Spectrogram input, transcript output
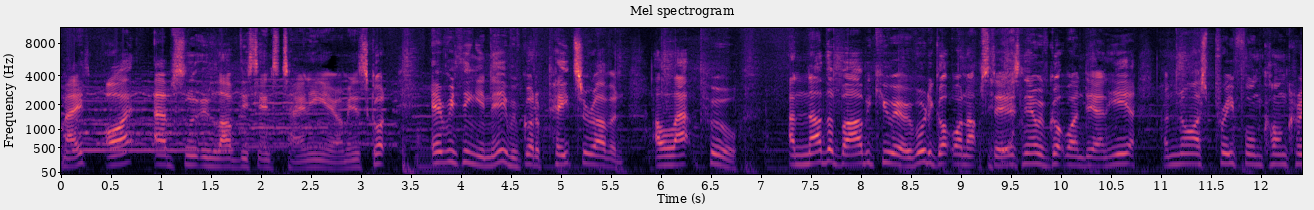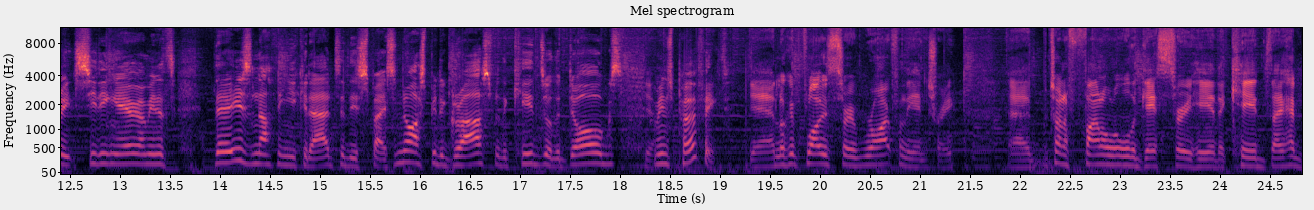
Mate, I absolutely love this entertaining area. I mean, it's got everything you need. We've got a pizza oven, a lap pool, another barbecue area. We've already got one upstairs. Yeah. Now we've got one down here. A nice preformed concrete sitting area. I mean, it's there is nothing you could add to this space. A nice bit of grass for the kids or the dogs. Yeah. I mean, it's perfect. Yeah, look, it flows through right from the entry. Uh, trying to funnel all the guests through here, the kids. They have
